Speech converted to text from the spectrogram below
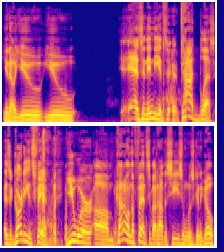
you know, you you as an Indians, God bless, as a Guardians fan, you were um, kind of on the fence about how the season was going to go.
